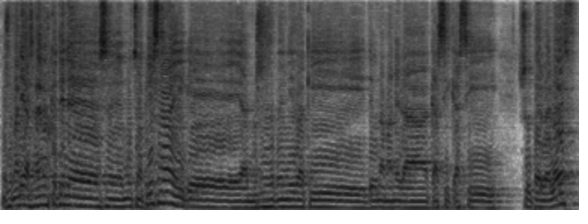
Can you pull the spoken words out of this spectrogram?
José María, sabemos que tienes eh, mucha prisa y que nos has atendido aquí de una manera casi, casi súper veloz.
